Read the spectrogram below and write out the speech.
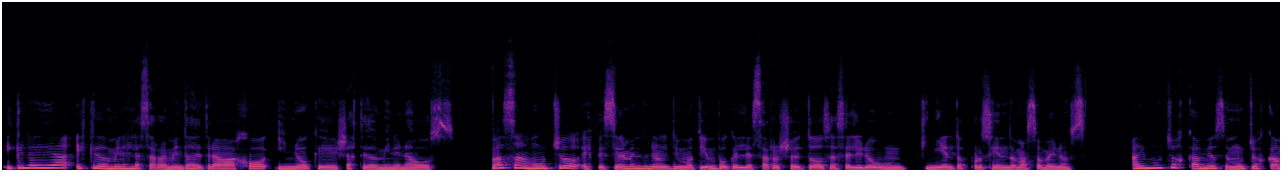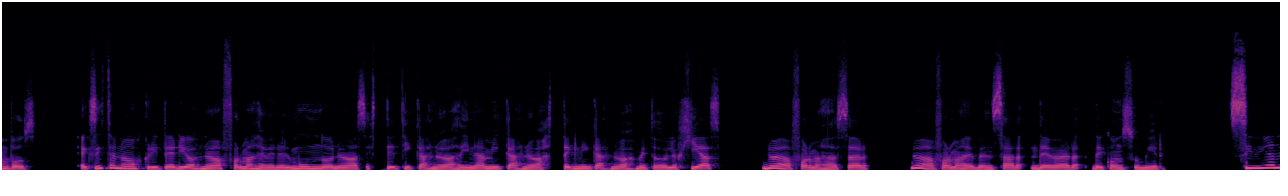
y que la idea es que domines las herramientas de trabajo y no que ellas te dominen a vos. Pasa mucho, especialmente en el último tiempo, que el desarrollo de todo se aceleró un 500% más o menos. Hay muchos cambios en muchos campos, Existen nuevos criterios, nuevas formas de ver el mundo, nuevas estéticas, nuevas dinámicas, nuevas técnicas, nuevas metodologías, nuevas formas de hacer, nuevas formas de pensar, de ver, de consumir. Si bien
